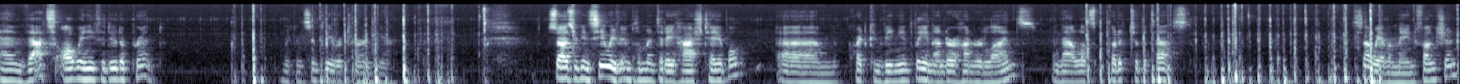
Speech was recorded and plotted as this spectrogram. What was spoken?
And that's all we need to do to print. We can simply return here. So as you can see, we've implemented a hash table um, quite conveniently in under 100 lines. And now let's put it to the test. So we have a main function.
